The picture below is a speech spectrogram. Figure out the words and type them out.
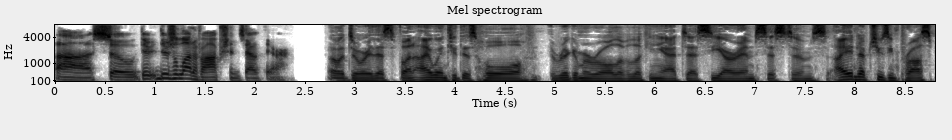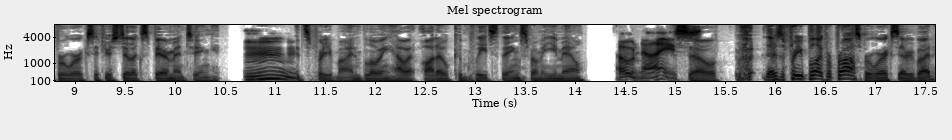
Uh, so there, there's a lot of options out there. Oh, Dorie, that's fun. I went through this whole rigmarole of looking at uh, CRM systems. I ended up choosing ProsperWorks if you're still experimenting. Mm. It's pretty mind blowing how it auto completes things from an email. Oh, nice. So there's a free plug for ProsperWorks, everybody.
